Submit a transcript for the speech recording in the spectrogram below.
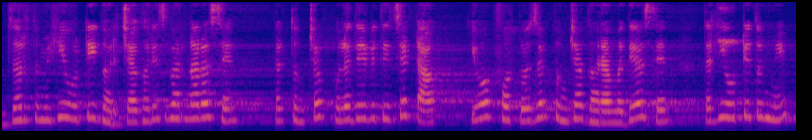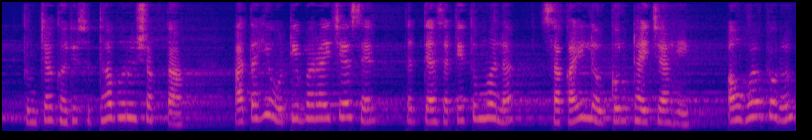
जर तुम्ही ही ओटी घरच्या घरीच भरणार असेल तर तुमच्या कुलदेवतेचे टाक किंवा फोटो जर तुमच्या घरामध्ये असेल तर ही ओटी तुम्ही तुमच्या घरी सुद्धा भरू शकता. आता ही ओटी भरायची असेल तर त्यासाठी तुम्हाला सकाळी लवकर उठायचे आहे. अवघळ करून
